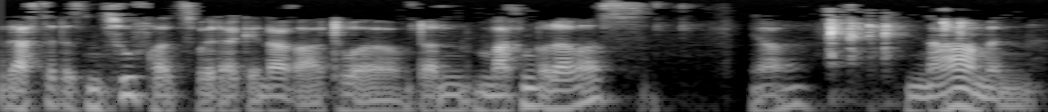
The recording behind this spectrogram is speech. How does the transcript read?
lasst er das einen Zufallswörtergenerator dann machen oder was? Ja, Namen.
